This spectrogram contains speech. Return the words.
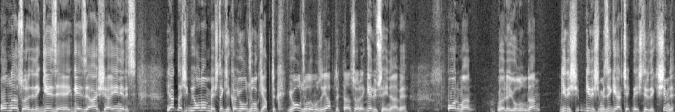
Ondan sonra dedi geze geze aşağı ineriz. Yaklaşık bir 10-15 dakika yolculuk yaptık. Yolculuğumuzu yaptıktan sonra gel Hüseyin abi. Orman böyle yolundan giriş, girişimizi gerçekleştirdik. Şimdi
